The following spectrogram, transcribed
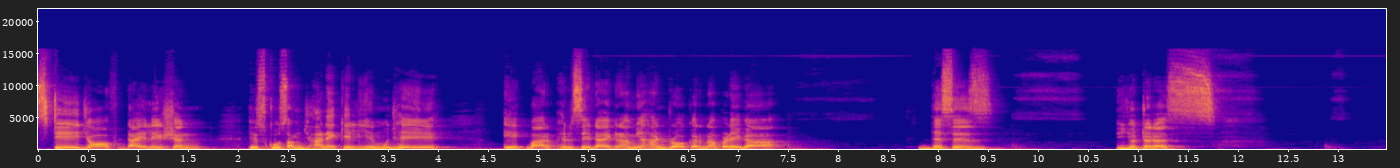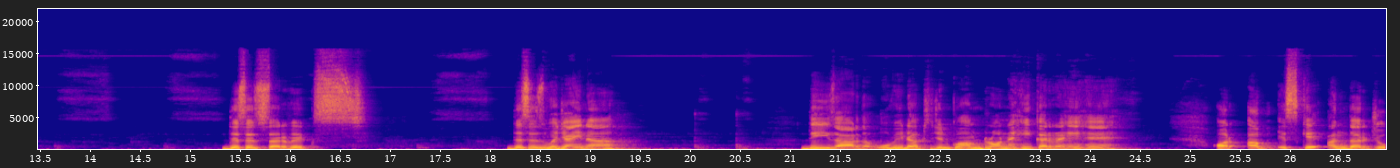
स्टेज ऑफ़ डायलेशन इसको समझाने के लिए मुझे एक बार फिर से डायग्राम यहाँ ड्रॉ करना पड़ेगा। This is uterus this is cervix this is vagina. These are the oviducts जिनको हम ड्रॉ नहीं कर रहे हैं। और अब इसके अंदर जो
